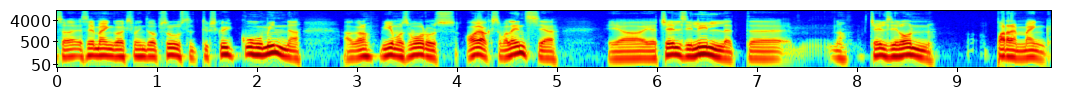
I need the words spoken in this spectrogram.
see, see mäng oleks võinud absoluutselt ükskõik kuhu minna, aga noh, viimases voorus ajaks Valencia ja, ja Chelsea Lill, et eh, noh, Chelsea'l on parem mäng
